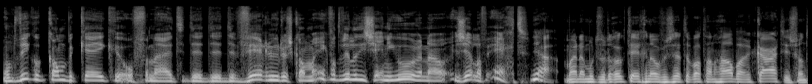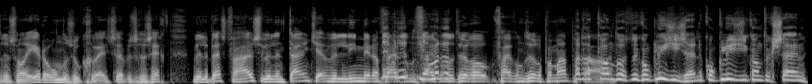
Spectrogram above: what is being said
ontwikkelkant bekeken of vanuit de, de, de verhuurderskant. Maar echt, wat willen die senioren nou zelf echt? Ja, maar dan moeten we er ook tegenover zetten wat een haalbare kaart is. Want er is wel eerder onderzoek geweest. Toen hebben ze gezegd, we willen best verhuizen, we willen een tuintje... en we willen niet meer dan Nee, maar dat- 500, ja, maar 500, euro, 500 euro per maand Maar betalen. dat kan toch de conclusie zijn? De conclusie kan toch zijn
